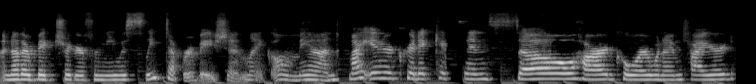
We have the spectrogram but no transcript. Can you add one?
Another big trigger for me was sleep deprivation. Like, oh man, my inner critic kicks in so hardcore when I'm tired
